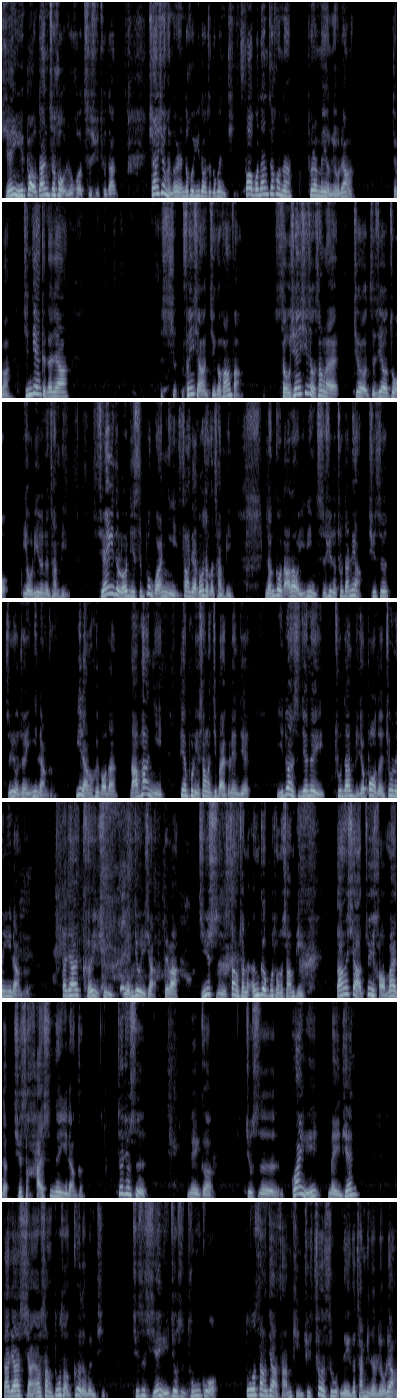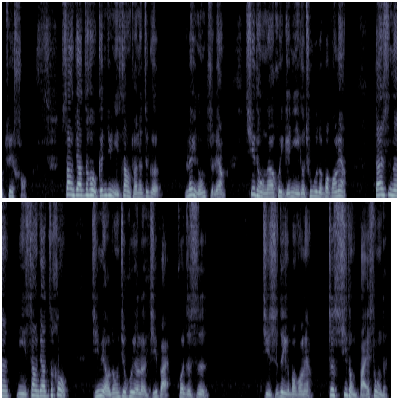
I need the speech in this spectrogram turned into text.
闲鱼爆单之后如何持续出单？相信很多人都会遇到这个问题。爆过单之后呢，突然没有流量了，对吧？今天给大家是分享几个方法。首先，新手上来就直接要做有利润的产品。闲鱼的逻辑是，不管你上架多少个产品，能够达到一定持续的出单量，其实只有这一两个，一两个会爆单。哪怕你店铺里上了几百个链接，一段时间内出单比较爆的就那一两个，大家可以去研究一下，对吧？即使上传了 N 个不同的商品，当下最好卖的其实还是那一两个。这就是那个，就是关于每天。大家想要上多少个的问题，其实闲鱼就是通过多上架产品去测试哪个产品的流量最好。上架之后，根据你上传的这个内容质量，系统呢会给你一个初步的曝光量。但是呢，你上架之后几秒钟就会有了几百或者是几十的一个曝光量，这是系统白送的。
